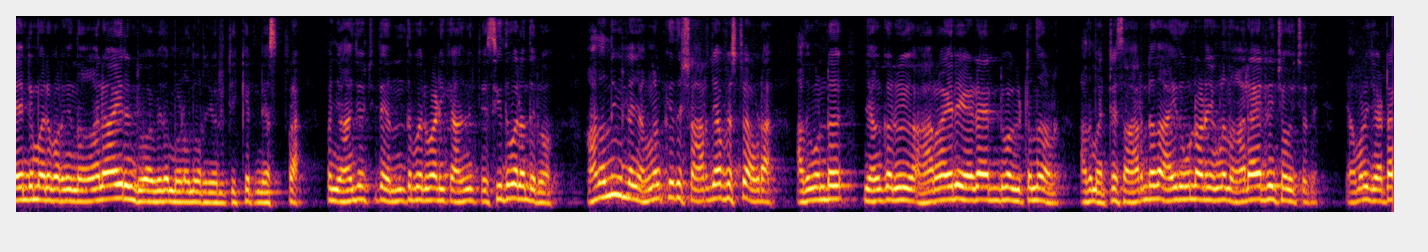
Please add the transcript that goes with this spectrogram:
ഏജന്റുമാർ പറഞ്ഞ് നാലായിരം രൂപ വീതം വേണമെന്ന് പറഞ്ഞു ഒരു ടിക്കറ്റിന് എക്സ്ട്രാ അപ്പം ഞാൻ ചോദിച്ചത് എന്ത് പരിപാടിക്ക്? അതിന് രസീത് പോലും തരുമോ അതൊന്നുമില്ല ഞങ്ങൾക്ക് ഇത് ഷാർജ ഫെസ്റ്റ് അവിടെ. അതുകൊണ്ട് ഞങ്ങൾക്കൊരു ആറായിരം ഏഴായിരം രൂപ കിട്ടുന്നതാണ്. അത് മറ്റേ സാറിന്റെത് ആയതുകൊണ്ടാണ് ഞങ്ങൾ നാലായിരം ചോദിച്ചത്. നമ്മൾ ചേട്ടാ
